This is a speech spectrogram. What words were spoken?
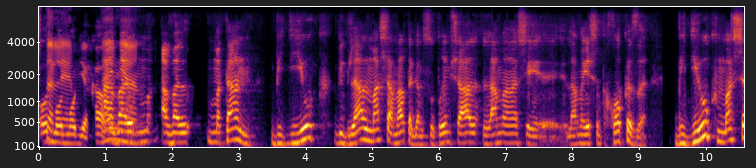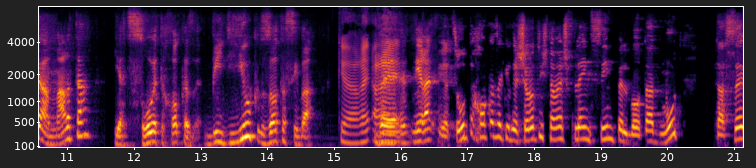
מאוד מאוד? מאוד יקר. אבל, מתן, בדיוק בגלל מה שאמרת, גם סופרים שאל למה, ש... למה יש את החוק הזה. בדיוק מה שאמרת, יצרו את החוק הזה. בדיוק זאת הסיבה. כן, הרי, הרי ונראה, יצרו את החוק הזה כדי שלא תשתמש plain simple באותה דמות, תעשה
